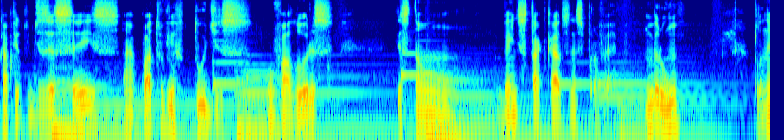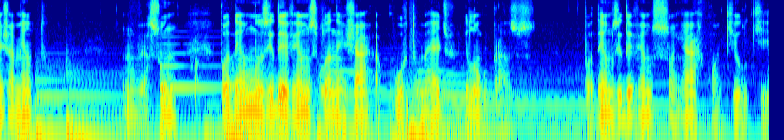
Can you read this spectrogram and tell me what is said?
capítulo 16, há quatro virtudes ou valores que estão bem destacados nesse provérbio. Número 1, um, planejamento. No verso 1, um, podemos e devemos planejar a curto, médio e longo prazos. Podemos e devemos sonhar com aquilo que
